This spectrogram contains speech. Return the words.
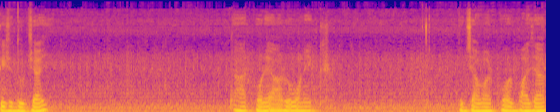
কিছু দূর যাই। তারপরে আরও অনেক যাওয়ার পর বাজার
